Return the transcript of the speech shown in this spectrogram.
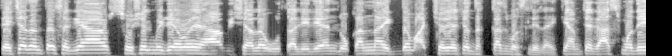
त्याच्यानंतर सगळ्या सोशल मीडियावर ह्या विषयाला ऊत आलेली आहे आणि लोकांना एकदम आश्चर्याचा धक्काच बसलेला आहे की आमच्या गासमध्ये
